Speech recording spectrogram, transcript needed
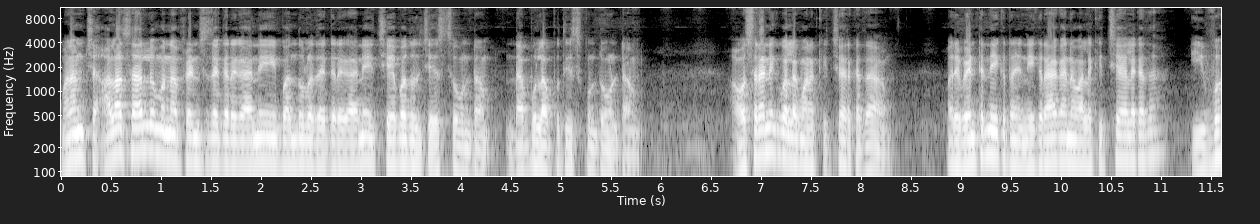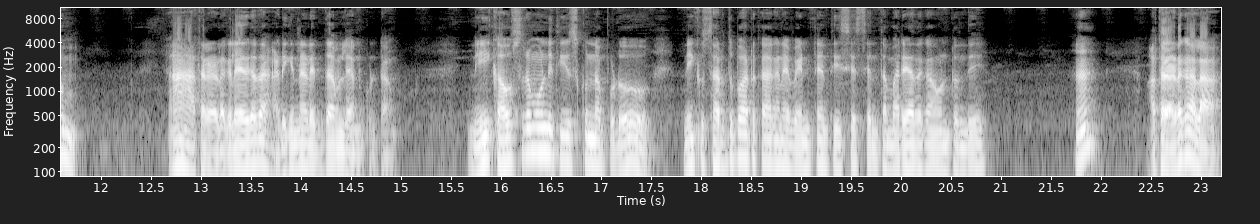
మనం చాలాసార్లు మన ఫ్రెండ్స్ దగ్గర కానీ బంధువుల దగ్గర కానీ చేబదులు చేస్తూ ఉంటాం. డబ్బులు అప్పు తీసుకుంటూ ఉంటాం. అవసరానికి వాళ్ళకి మనకి ఇచ్చారు కదా. మరి వెంటనే నీకు నీకు రాగానే వాళ్ళకి ఇచ్చేయాలి కదా? ఇవ్వం. అతడు అడగలేదు కదా అడిగినాడు ఇద్దాంలే అనుకుంటాం. నీకు అవసరం ఉండి తీసుకున్నప్పుడు నీకు సర్దుబాటు కాగానే వెంటనే తీసేస్తే ఎంత మర్యాదగా ఉంటుంది? అతడు అడగాల?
